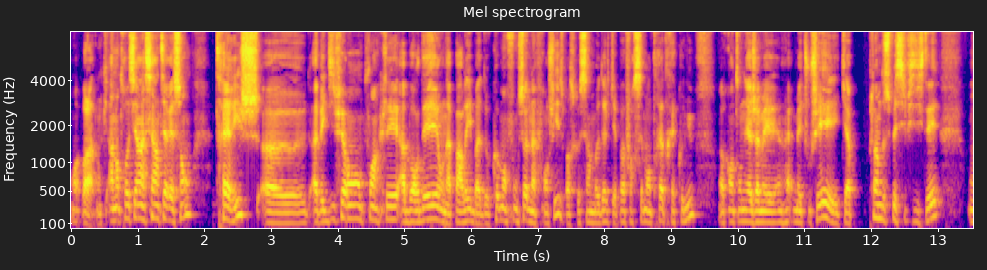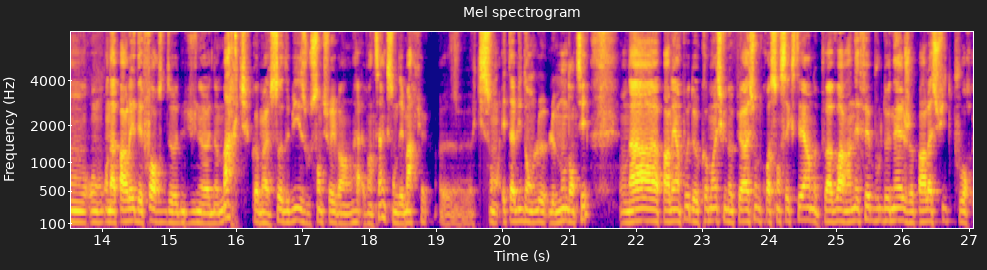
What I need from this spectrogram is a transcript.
Voilà, donc un entretien assez intéressant, très riche, euh, avec différents points clés abordés. On a parlé bah, de comment fonctionne la franchise parce que c'est un modèle qui est pas forcément très très connu euh, quand on n'y a jamais, jamais touché et qui a plein de spécificités on, on, a parlé des forces d'une marque comme Sotheby's ou Century 21, qui sont des marques euh, qui sont établies dans le, le, monde entier. On a parlé un peu de comment est-ce qu'une opération de croissance externe peut avoir un effet boule de neige par la suite pour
